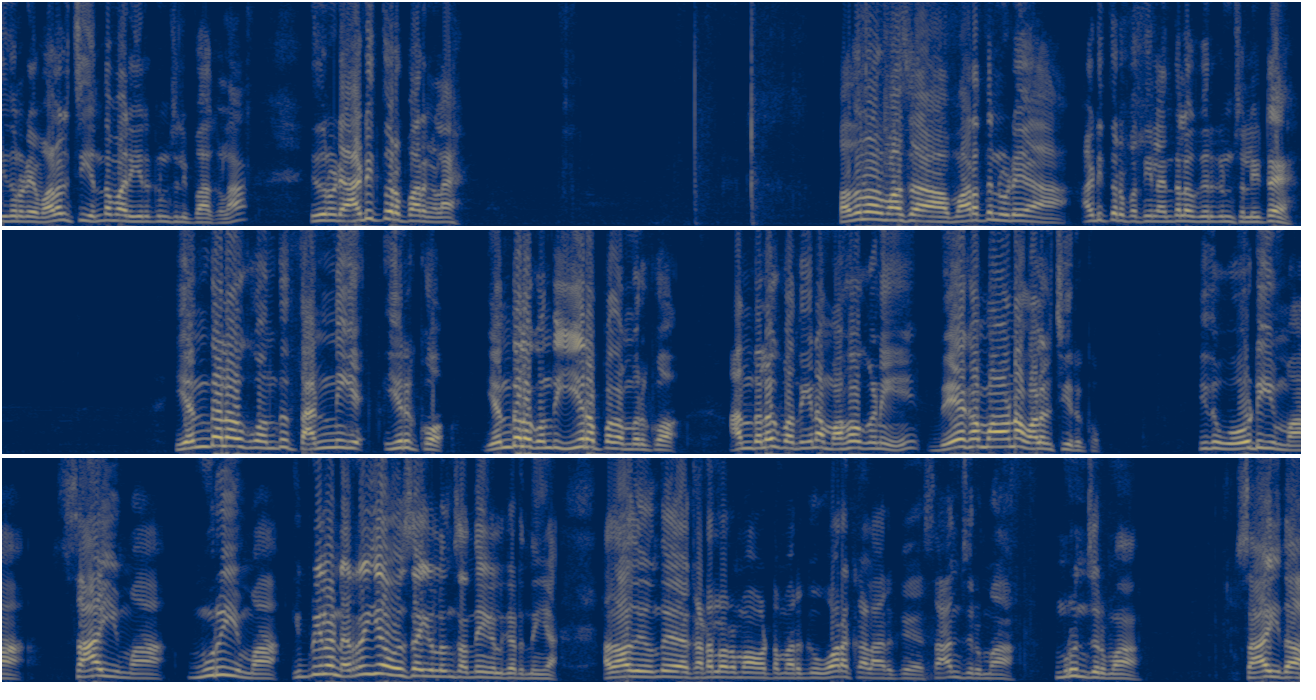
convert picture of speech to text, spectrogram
இதனுடைய வளர்ச்சி எந்த மாதிரி இருக்குன்னு சொல்லி பார்க்கலாம். இதனுடைய அடித்துறை பாருங்களேன். பதினோரு மாத மரத்தினுடைய அடித்துறை பார்த்தீங்களா எந்த அளவுக்கு இருக்குன்னு சொல்லிட்டு எந்த அளவுக்கு வந்து தண்ணி இருக்கோ எந்த அளவுக்கு வந்து ஈரப்பதம் இருக்கோ அந்த அளவுக்கு பார்த்தீங்கன்னா மகோகனி வேகமான வளர்ச்சி இருக்கும். இது ஒடியுமா சாயுமா முறியுமா? இப்படிலாம் நிறைய விவசாயிகள் வந்து சந்தேகங்களுக்கு கேட்டிருந்தீங்க. அதாவது வந்து கடலோர மாவட்டமாக இருக்குது ஓரக்காலாக இருக்குது சாஞ்சிருமா முறிஞ்சிருமா சாயுதா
